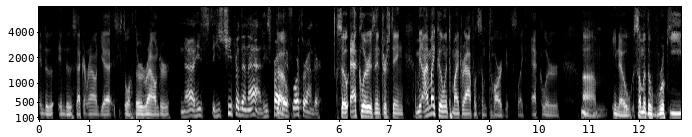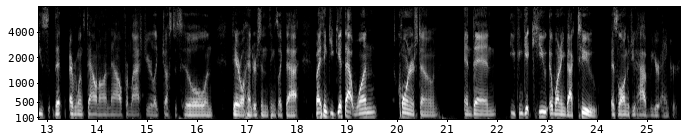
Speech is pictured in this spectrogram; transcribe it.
into the, into the second round yet? Is he still a third rounder? No, he's he's cheaper than that. He's probably oh. a fourth rounder. So Ekeler is interesting. I mean, I might go into my draft with some targets like Ekeler, Mm-hmm. Um, you know, some of the rookies that everyone's down on now from last year, like Justice Hill and Darrell Henderson and things like that. But I think you get that one cornerstone, and then you can get cute at running back too, as long as you have your anchor.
